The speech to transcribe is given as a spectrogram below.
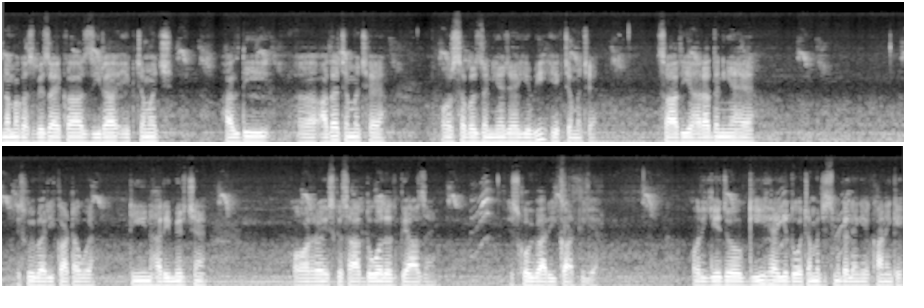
नमक हसबे ज़ायका, ज़ीरा एक चम्मच। हल्दी आधा चम्मच है। और सब्ज़ धनिया जो है, ये भी एक चम्मच है। साथ ये हरा धनिया है। इसको भी बारीक काटा हुआ है। तीन हरी मिर्च हैं और इसके साथ दो अदद प्याज हैं। इसको भी बारीक काट लिया। और ये जो घी है, ये दो चम्मच इसमें डलेंगे खाने के।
